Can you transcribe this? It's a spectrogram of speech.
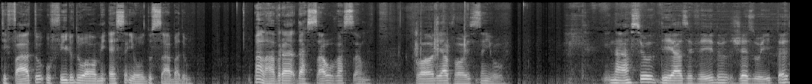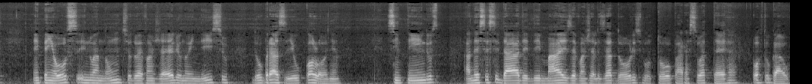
De fato, o Filho do Homem é Senhor do sábado. Palavra da salvação. Glória a vós, Senhor. Inácio de Azevedo, jesuíta, empenhou-se no anúncio do Evangelho no início do Brasil colônia. Sentindo a necessidade de mais evangelizadores, voltou para sua terra, Portugal,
